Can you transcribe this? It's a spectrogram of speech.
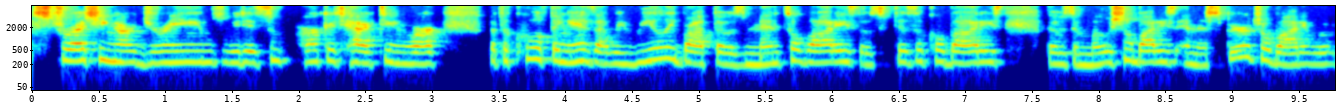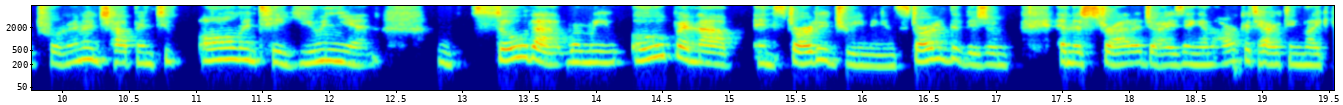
stretching our dreams. We did some architecting work. But the cool thing is that we really brought those mental bodies, those physical bodies, those emotional bodies, and the spiritual body, which we're going to chop into, all into union. So that when we open up and started dreaming and started the vision and the strategizing and architecting, like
